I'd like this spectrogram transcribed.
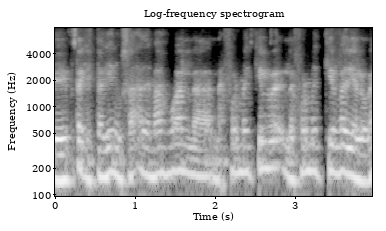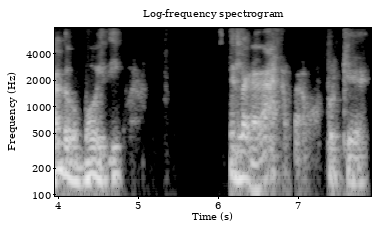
Eh, que está bien usada, además, Juan, la, la, forma en que él, la forma en que él va dialogando con Moby Dick, es la cagada, porque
